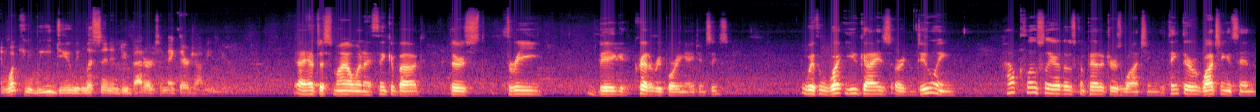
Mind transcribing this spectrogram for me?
And what can we do and listen and do better to make their job easier? I have to smile when I think about there's three big credit reporting agencies. With what you guys are doing, how closely are those competitors watching? You think they're watching and saying,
